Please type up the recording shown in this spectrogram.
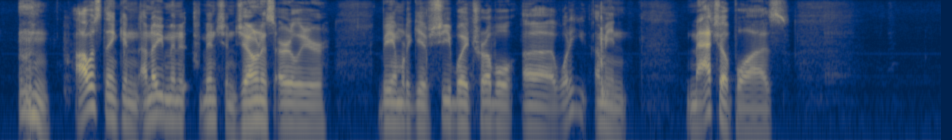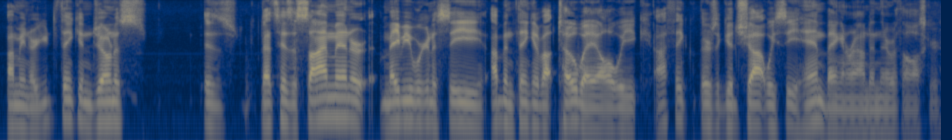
I was thinking, I know you men- mentioned Jonas earlier, being able to give Tshiebwe trouble. Uh, what do you? I mean, matchup wise, I mean, are you thinking Jonas is that's his assignment, or maybe we're gonna see? I've been thinking about Tobe all week. I think there's a good shot we see him banging around in there with Oscar.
